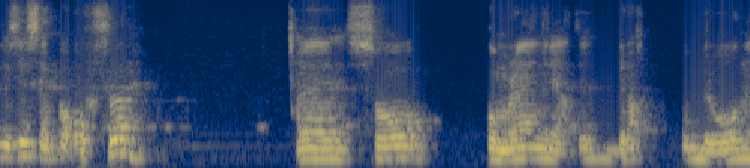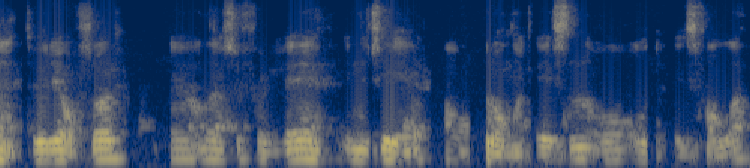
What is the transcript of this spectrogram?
Hvis vi ser på offshore, så kommer det en relativt bratt og brå nedtur i offshore og det er selvfølgelig initiert av koronakrisen og oljeprisfallet.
